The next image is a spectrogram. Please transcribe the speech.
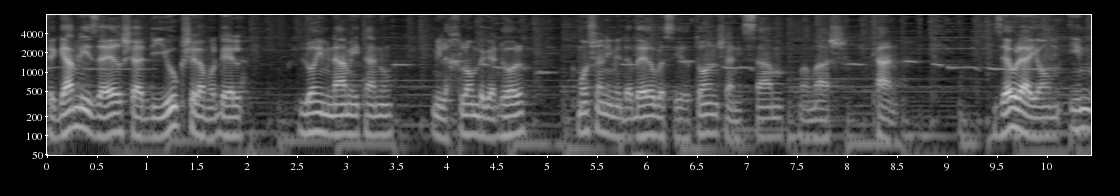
וגם להיזהר שהדיוק של המודל לא ימנע מאיתנו מלחלום בגדול, כמו שאני מדבר בסרטון שאני שם ממש כאן. זהו להיום, אם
